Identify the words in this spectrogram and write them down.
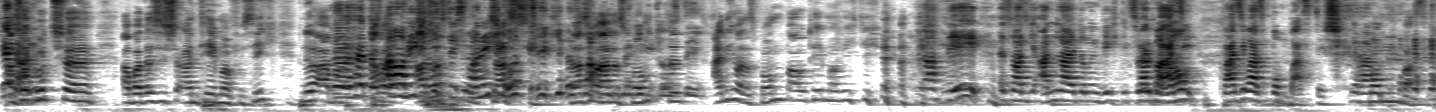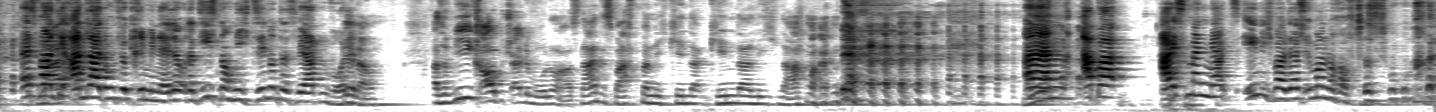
Ja, also dann. gut, äh, aber das ist ein Thema für sich. Nur, aber, Äh, das aber, war auch nicht lustig, das war nicht das, lustig, das Das, war war das Bomben, nicht das, lustig. eigentlich war das Bombenbauthema wichtig. Ach nee, es waren die Anleitungen wichtig. Es war quasi, quasi war es bombastisch. Ja. Bombenbastel. Es waren die Anleitungen für Kriminelle oder die es noch nicht sind und das werden wollen. Genau. Also wie raube ich eine Wohnung aus? Nein, das macht man nicht, Kinder, Kinder nicht nachmachen. Ähm, aber Iceman merkt es eh nicht, weil der ist immer noch auf der Suche.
